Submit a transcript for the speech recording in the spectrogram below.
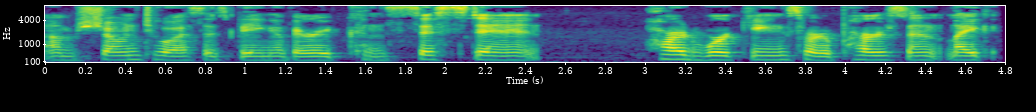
um, shown to us as being a very consistent, hardworking sort of person. Like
